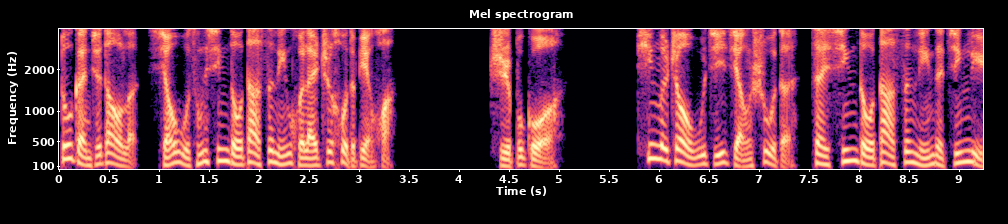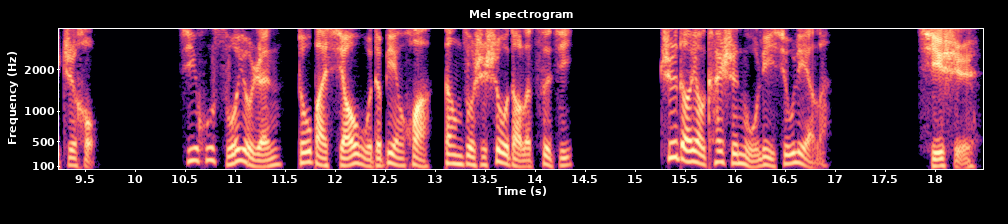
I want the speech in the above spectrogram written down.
都感觉到了小五从星斗大森林回来之后的变化。只不过，听了赵无极讲述的在星斗大森林的经历之后，几乎所有人都把小五的变化当作是受到了刺激，知道要开始努力修炼了。其实，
